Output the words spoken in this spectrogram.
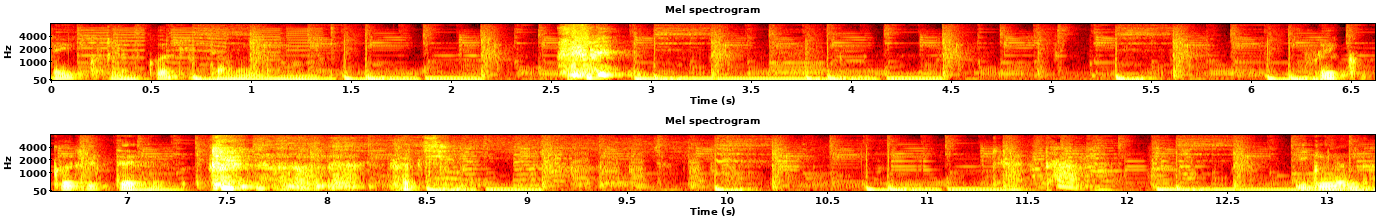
베이컨은 끓일 때 하는 거 베이컨 끓일 때 같이 겠다 익는다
